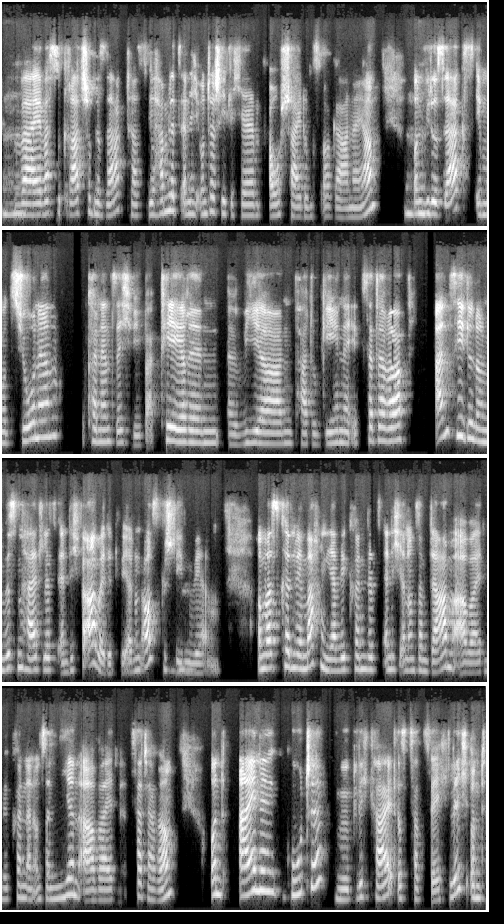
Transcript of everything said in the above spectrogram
mhm. weil, was du gerade schon gesagt hast, wir haben letztendlich unterschiedliche Ausscheidungsorgane, ja. Mhm. Und wie du sagst, Emotionen können sich wie Bakterien, äh, Viren, Pathogene etc ansiedeln und müssen halt letztendlich verarbeitet werden und ausgeschieden mhm. werden. Und was können wir machen? Ja, wir können letztendlich an unserem Darm arbeiten, wir können an unseren Nieren arbeiten, etc. Und eine gute Möglichkeit ist tatsächlich, und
